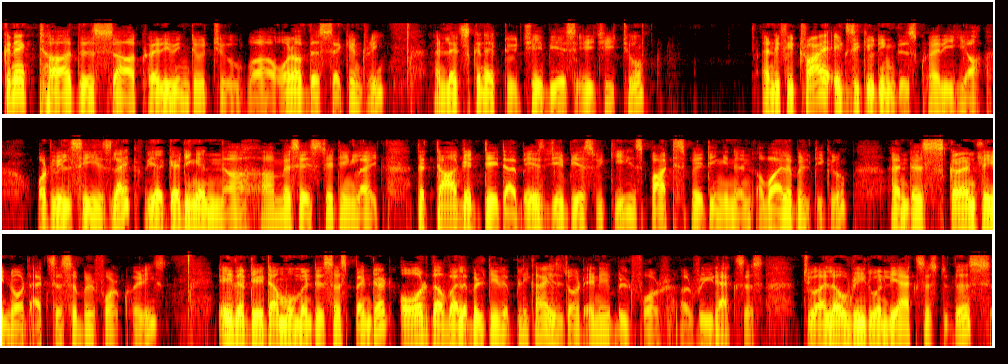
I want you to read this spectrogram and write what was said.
connect uh, this uh, query window to one of the secondary and let's connect to JBS AG2 and if we try executing this query here, what we'll see is like we are getting an, uh, a message stating like the target database JBS Wiki is participating in an availability group and is currently not accessible for queries either data movement is suspended or the availability replica is not enabled for read access. To allow read-only access to this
